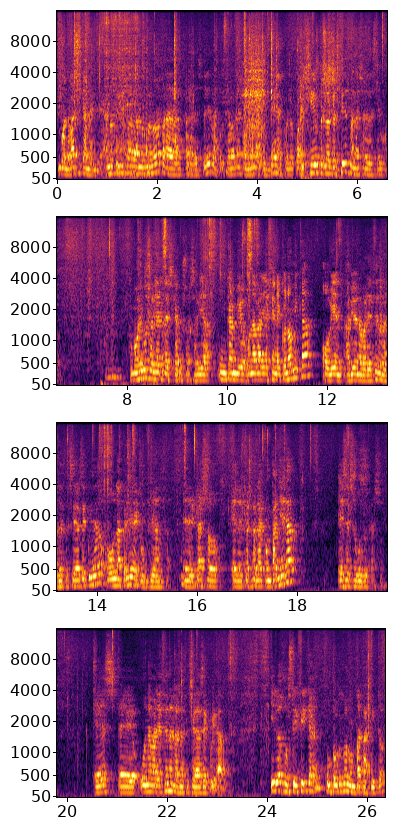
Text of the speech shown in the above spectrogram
bueno, básicamente, han utilizado la norma nueva para, para despedirla, porque ahora también la puntera, con lo cual siempre los despidos van a ser de este modo. Como vimos, había tres causas. Había un cambio, una variación económica, o bien había una variación en las necesidades de cuidado, o una pérdida de confianza. En el caso, en el caso de la compañera, es el segundo caso. Es eh, una variación en las necesidades de cuidado. Y lo justifican un poco con un parrafito,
